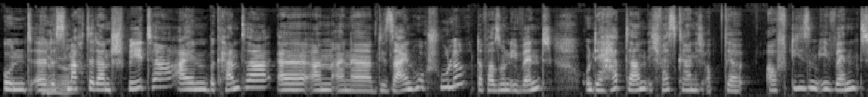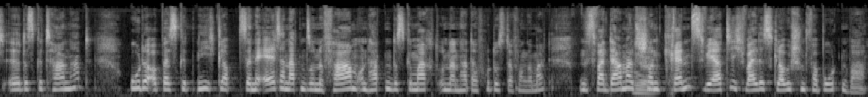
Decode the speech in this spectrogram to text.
Und äh, ja, das ja. machte dann später ein Bekannter äh, an einer Designhochschule. Da war so ein Event und der hat dann, ich weiß gar nicht, ob der auf diesem Event äh, das getan hat oder ob er es, nee, ich glaube, seine Eltern hatten so eine Farm und hatten das gemacht und dann hat er Fotos davon gemacht. Und es war damals ja. schon grenzwertig, weil das, glaube ich, schon verboten war.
